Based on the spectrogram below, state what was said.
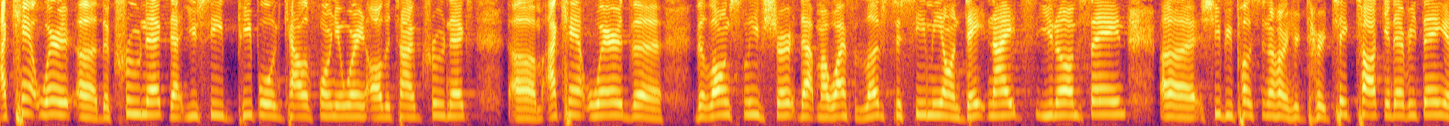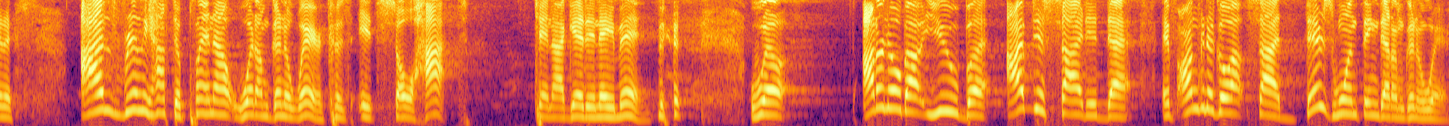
I can't wear uh, the crew neck that you see people in California wearing all the time. Crew necks. Um, I can't wear the the long sleeve shirt that my wife loves to see me on date nights. You know what I'm saying? Uh, she be posting on her, her TikTok and everything, and I really have to plan out what I'm gonna wear because it's so hot. Can I get an amen? well, I don't know about you, but I've decided that if I'm gonna go outside, there's one thing that I'm gonna wear.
